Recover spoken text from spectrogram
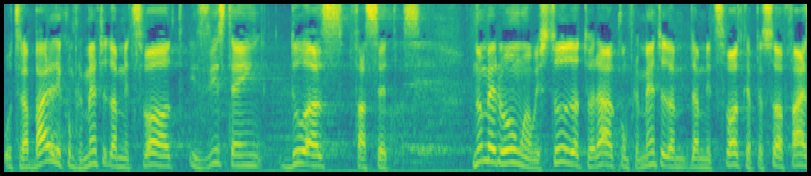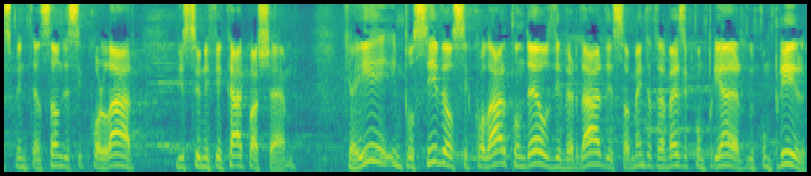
o trabalho de cumprimento da mitzvot existem duas facetas. Número um é o estudo da Torá, o cumprimento da, da mitzvot que a pessoa faz com a intenção de se colar, de se unificar com Hashem que aí é impossível se colar com Deus de verdade somente através de cumprir, de cumprir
